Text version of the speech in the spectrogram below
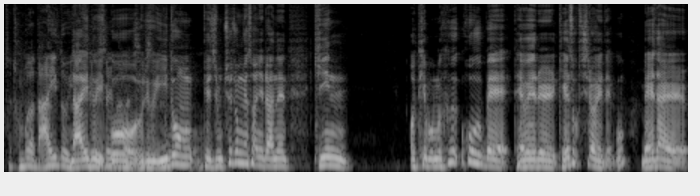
저 전보다 나이도 나이도 있고 그리고 이동. 그 지금 최종 예선이라는 긴 어떻게 보면 흡- 호흡의 대회를 계속 치러야 되고 매달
